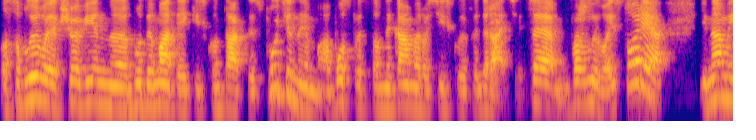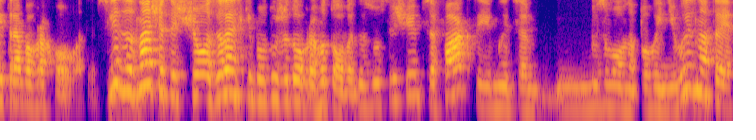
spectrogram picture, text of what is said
особливо якщо він е, буде мати якісь контакти з Путіним або з представниками Російської Федерації. Це важлива історія, і нам її треба враховувати. Слід зазначити, що Зеленський був дуже добре готовий до зустрічі. Це факт, і ми це безумовно повинні визнати.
